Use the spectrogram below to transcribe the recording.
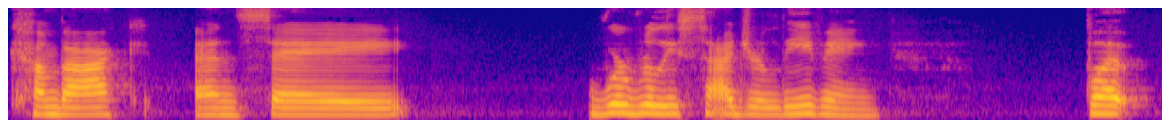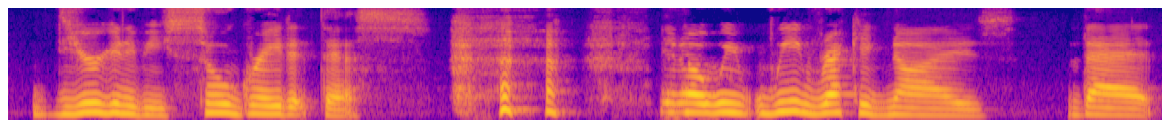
come back and say, We're really sad you're leaving, but you're going to be so great at this. you know, we, we recognize that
